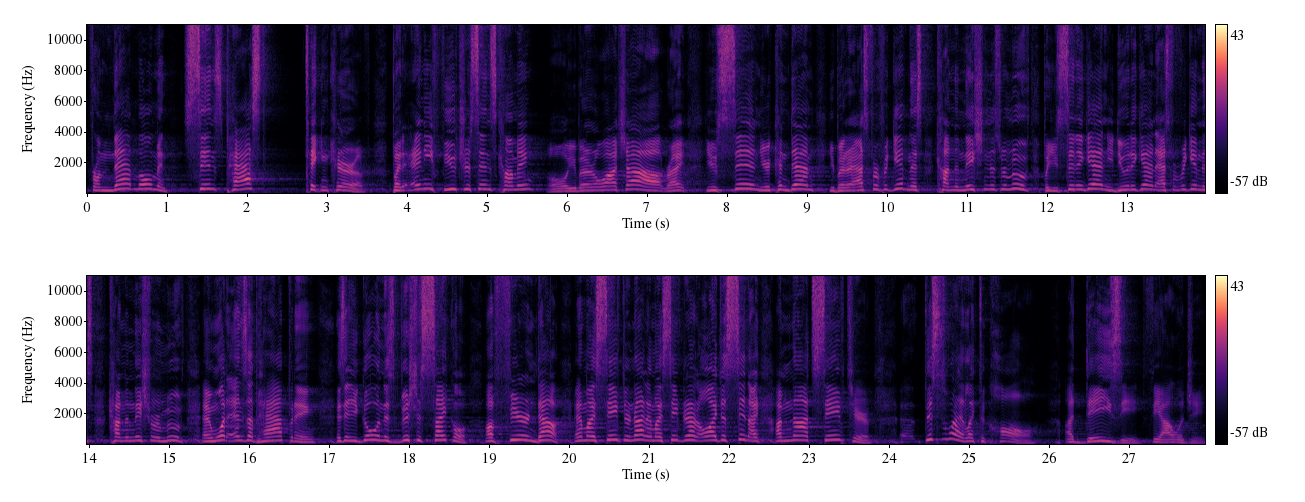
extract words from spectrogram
From that moment, sins past, taken care of. But any future sins coming, oh, you better watch out, right? You sin, you're condemned, you better ask for forgiveness. Condemnation is removed, but you sin again, you do it again, ask for forgiveness, condemnation removed. And what ends up happening is that you go in this vicious cycle of fear and doubt. Am I saved or not? Am I saved or not? Oh, I just sinned. I, I'm not saved here. This is what I like to call a daisy theology.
